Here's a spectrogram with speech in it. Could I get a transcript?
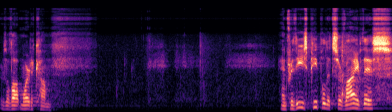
There's a lot more to come. And for these people that survive this,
